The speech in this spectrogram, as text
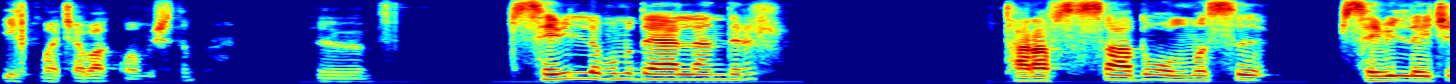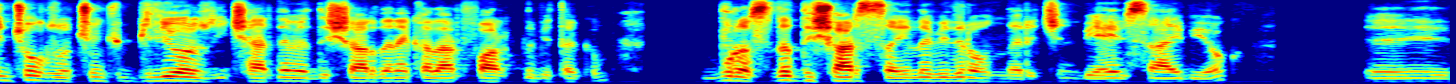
İlk maça bakmamıştım. Ee, Sevilla bunu değerlendirir. Tarafsız sahada olması Sevilla için çok zor. Çünkü biliyoruz içeride ve dışarıda ne kadar farklı bir takım. Burası da dışarı sayılabilir onlar için. Bir ev sahibi yok. Ee,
